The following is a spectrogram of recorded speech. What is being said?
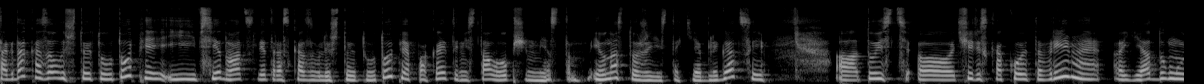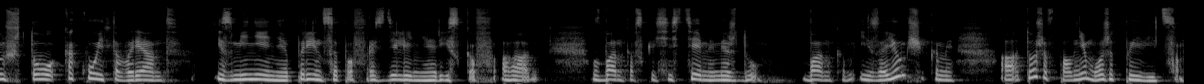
Тогда казалось, что это утопия, и все 20 лет рассказывали, что это утопия, пока это не стало общим местом. И у нас тоже есть такие облигации. А, то есть а, через какое-то время а, я думаю, что какой-то вариант изменения принципов разделения рисков в банковской системе между банком и заемщиками тоже вполне может появиться.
